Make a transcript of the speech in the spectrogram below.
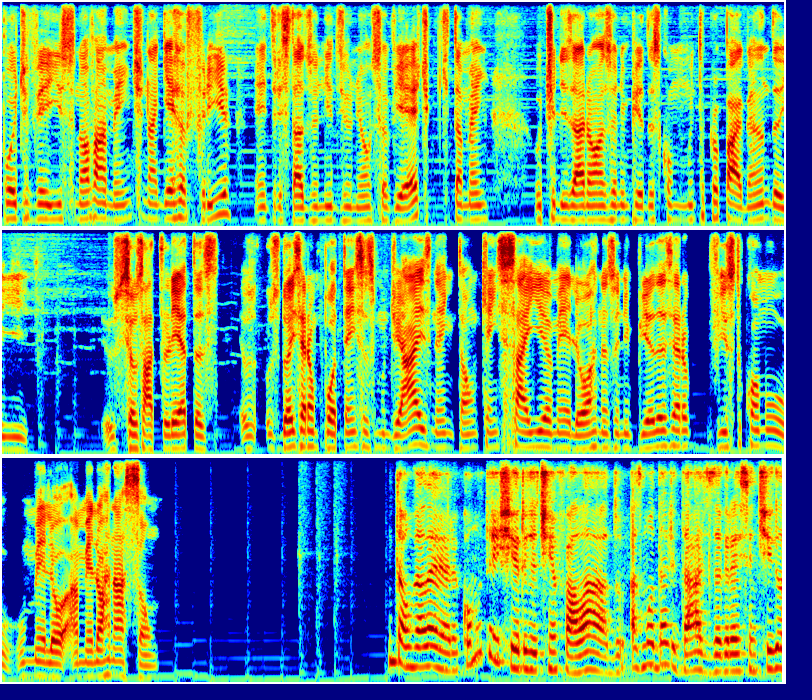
pôde ver isso novamente na Guerra Fria entre Estados Unidos e União Soviética, que também utilizaram as Olimpíadas como muita propaganda e os seus atletas, os dois eram potências mundiais, né? Então quem saía melhor nas Olimpíadas era visto como o melhor, a melhor nação. Então, galera, como o Teixeira já tinha falado, as modalidades da Grécia Antiga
